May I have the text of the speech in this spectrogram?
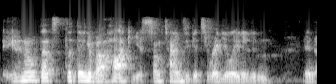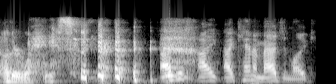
you know that's the thing about hockey is sometimes it gets regulated in in other ways. I just I I can't imagine like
